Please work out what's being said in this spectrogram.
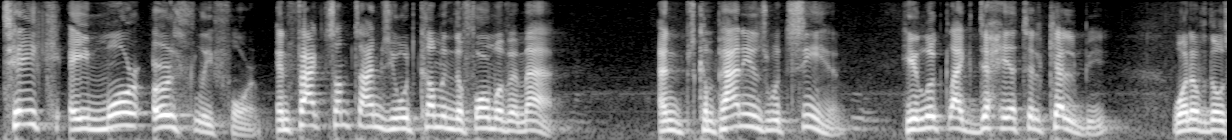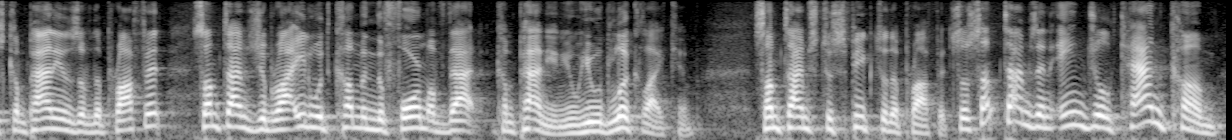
take a more earthly form. In fact, sometimes he would come in the form of a man, and companions would see him. He looked like Dihyat al Kalbi, one of those companions of the Prophet. Sometimes Jibra'il would come in the form of that companion, he would look like him. Sometimes to speak to the Prophet. So sometimes an angel can come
